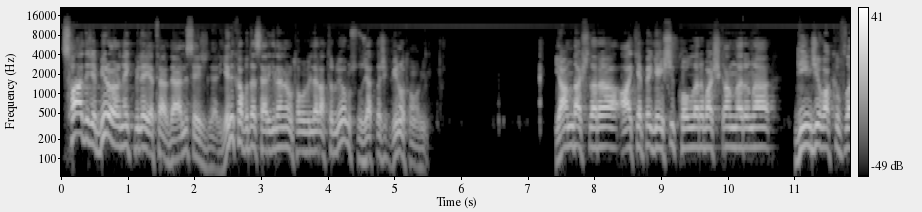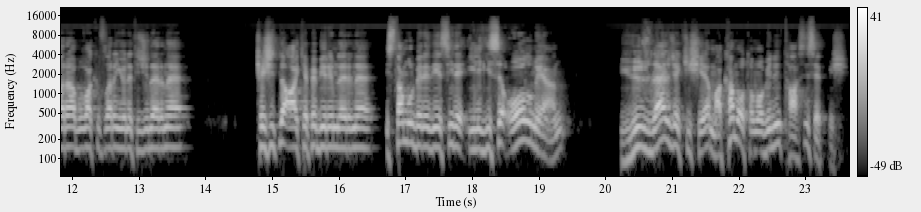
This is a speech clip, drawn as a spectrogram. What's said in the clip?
Sadece bir örnek bile yeter değerli seyirciler. Yeni kapıda sergilenen otomobiller hatırlıyor musunuz? Yaklaşık bin otomobil. Yandaşlara, AKP gençlik kolları başkanlarına, dinci vakıflara, bu vakıfların yöneticilerine, çeşitli AKP birimlerine, İstanbul Belediyesi ile ilgisi olmayan yüzlerce kişiye makam otomobili tahsis etmiş.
